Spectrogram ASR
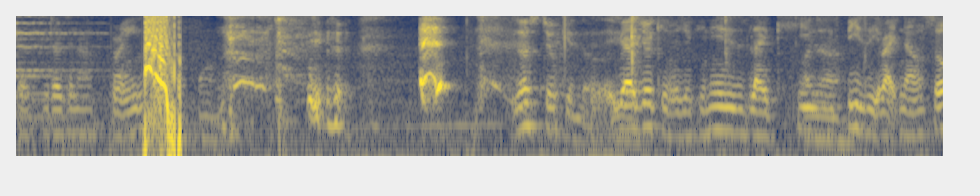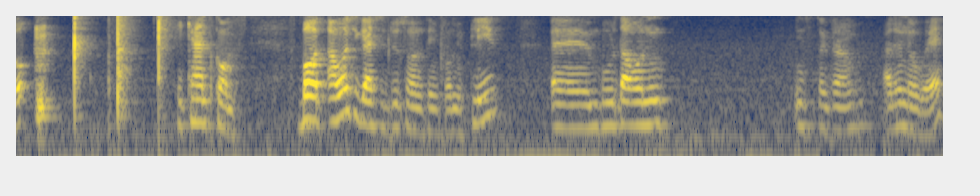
because he doesn't have brain. Just joking though. We are joking, we're joking. He's like he's know. busy right now, so he can't come. But I want you guys to do something for me, please. Um, Burada on Instagram, I don't know where.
